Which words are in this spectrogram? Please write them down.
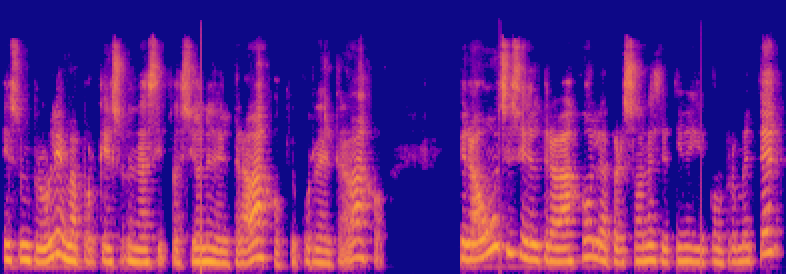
es un problema porque es una situación en el trabajo, que ocurre en el trabajo. Pero aún si es en el trabajo, la persona se tiene que comprometer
